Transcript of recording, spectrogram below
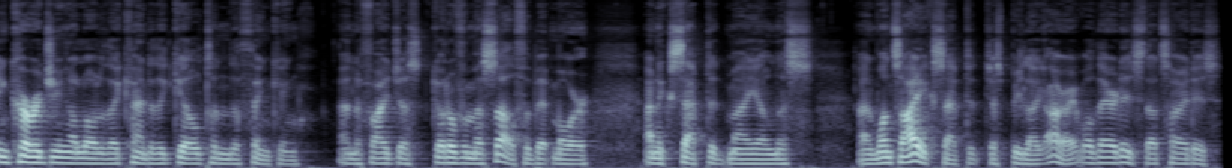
encouraging a lot of the kind of the guilt and the thinking. And if I just got over myself a bit more and accepted my illness, and once I accept it, just be like, all right, well there it is. That's how it is.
